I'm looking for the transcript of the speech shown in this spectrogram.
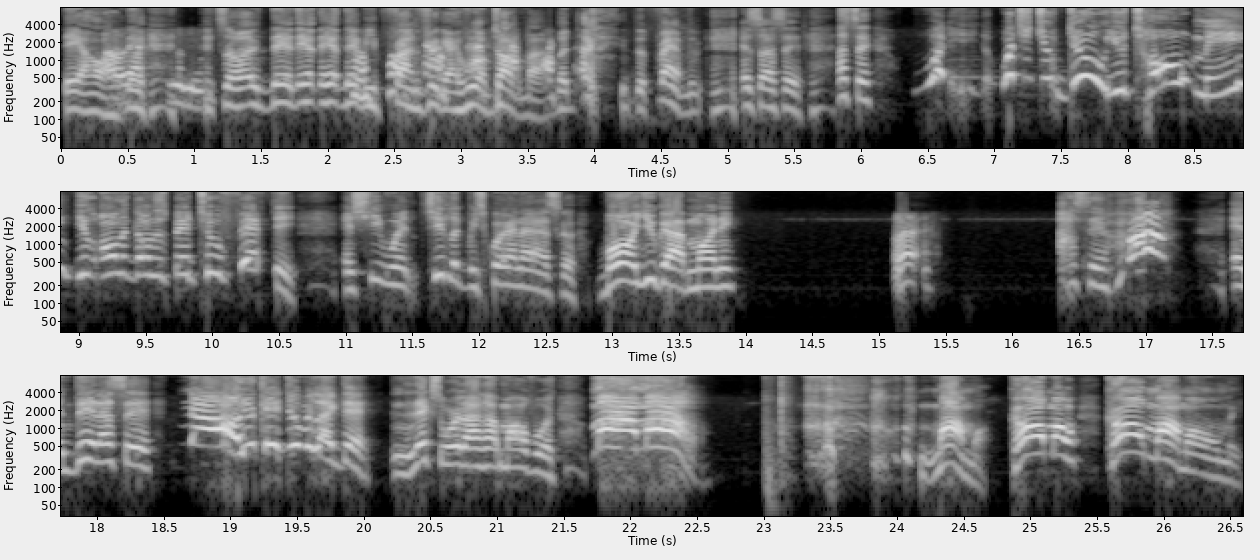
they all. Oh, they, so they they they they be trying to figure out who I'm talking about, but the family. And so I said, I said, what did you, what did you do? You told me you only going to spend two fifty. And she went. She looked me square in the eye. and said, Boy, you got money. What? I said, huh? And then I said, no, you can't do me like that. And the next word out of her mouth was, mama. mama. Call mama. Call mama on me.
